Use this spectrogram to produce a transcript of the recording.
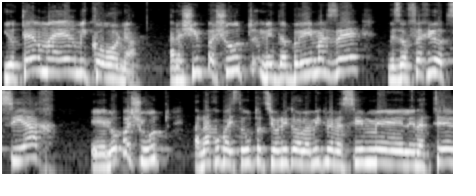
יותר מהר מקורונה. אנשים פשוט מדברים על זה, וזה הופך להיות שיח לא פשוט. אנחנו בהסתדרות הציונית העולמית מנסים אה, לנטר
